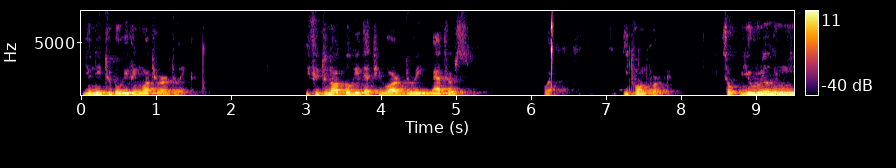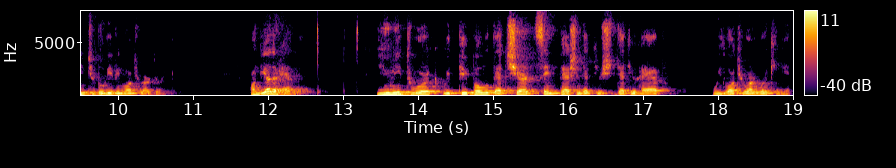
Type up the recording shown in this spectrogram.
you need to believe in what you are doing. If you do not believe that you are doing matters, well, it won't work. So you really need to believe in what you are doing. On the other hand, you need to work with people that share the same passion that you, that you have with what you are working in.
